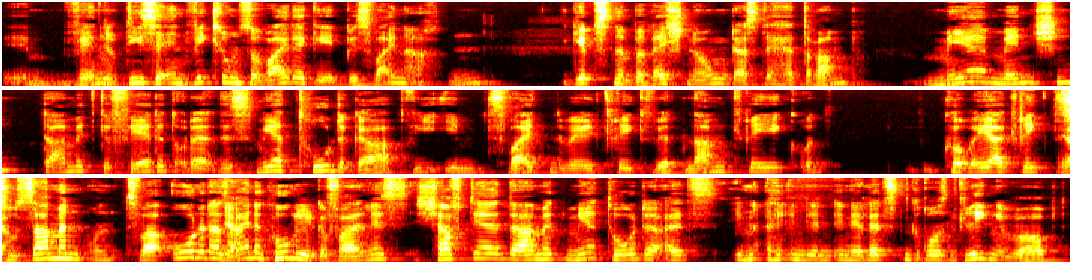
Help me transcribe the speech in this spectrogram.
Ähm, wenn Ja. diese Entwicklung so weitergeht bis Weihnachten, gibt es eine Berechnung, dass der Herr Trump mehr Menschen damit gefährdet oder es mehr Tote gab wie im Zweiten Weltkrieg, Vietnamkrieg und Koreakrieg Ja. zusammen und zwar ohne dass Ja. eine Kugel gefallen ist, schafft er damit mehr Tote als in, in, den, in den letzten großen Kriegen überhaupt.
